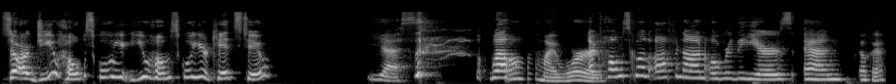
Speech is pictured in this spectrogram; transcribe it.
So are, do you homeschool you, you homeschool your kids too? Yes. Well, oh my word. I've homeschooled off and on over the years. And okay.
